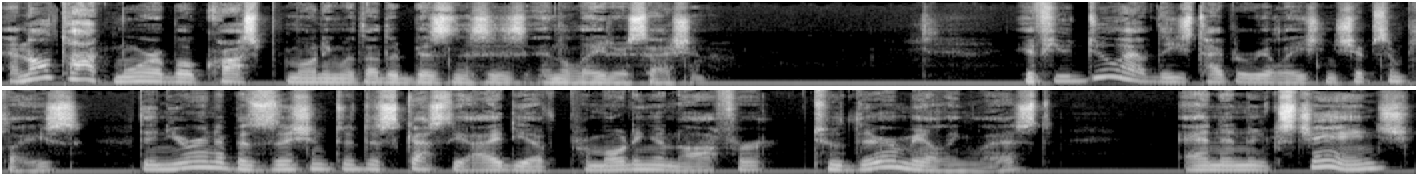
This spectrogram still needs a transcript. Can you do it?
And I'll talk more about cross promoting with other businesses in a later session. If you do have these type of relationships in place, then you're in a position to discuss the idea of promoting an offer to their mailing list, and in exchange,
